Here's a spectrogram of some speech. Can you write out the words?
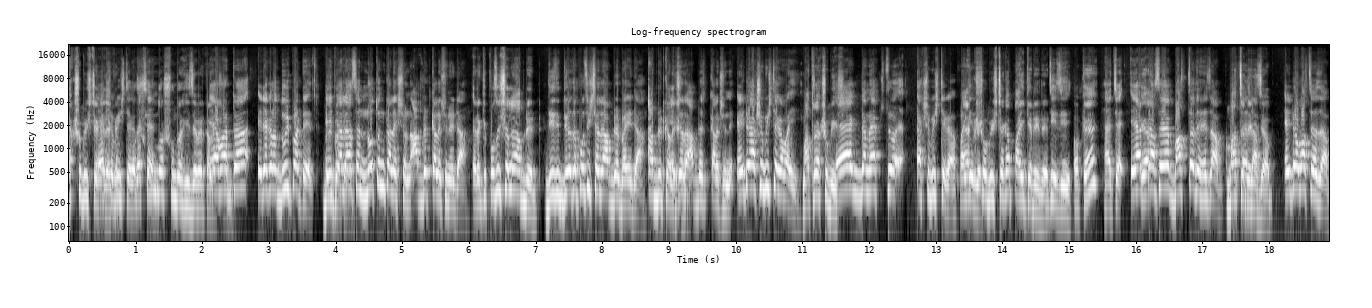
একশো বিশ টাকা একশো বিশ দেখেন। টাকা দেখছেন? সুন্দর সুন্দর হিজাবের কালার এবারটা এটা গেল দুই পার্টের দুই এটা আছে নতুন কালেকশন আপডেট কালেকশন এটা। এটা কি পঁচিশ সালে আপডেট জি জি দুই হাজার পঁচিশ সালে আপডেট ভাই এটা। আপডেট কালেকশন আপডেট কালেকশন এটা একশো বিশ টাকা ভাই। মাত্র একশো বিশ? একদম একশো একশো বিশ টাকা পাইকারি একশো বিশ টাকা পাইকারি রেট জি জি। ওকে হ্যাঁ আচ্ছা এই একটা আছে বাচ্চাদের হেজাব। বাচ্চাদের হিজাব। এটাও বাচ্চা হেজাব।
